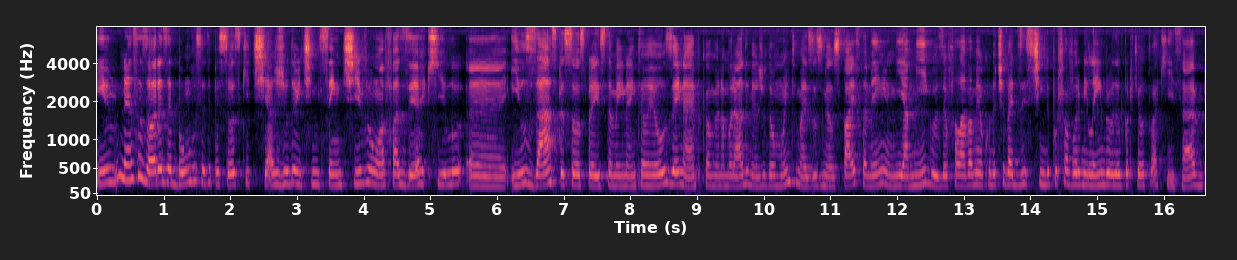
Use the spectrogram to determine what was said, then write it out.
E nessas horas é bom você ter pessoas que te ajudam e te incentivam a fazer aquilo é, e usar as pessoas para isso também, né? Então eu usei na época, o meu namorado me ajudou muito, mas os meus pais também e amigos, eu falava: Meu, quando eu estiver desistindo, por favor, me lembra do porquê eu tô aqui, sabe?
